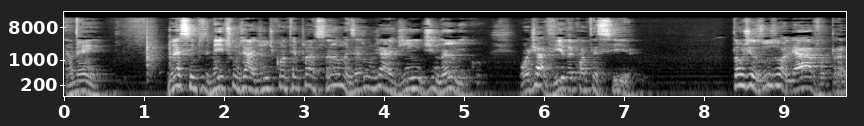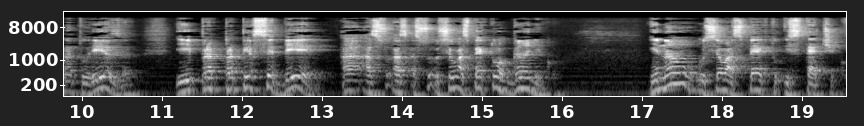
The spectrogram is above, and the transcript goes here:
Amém? Não é simplesmente um jardim de contemplação, mas era um jardim dinâmico, onde a vida acontecia. Então Jesus olhava para a natureza e para perceber a, a, a, o seu aspecto orgânico e não o seu aspecto estético.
